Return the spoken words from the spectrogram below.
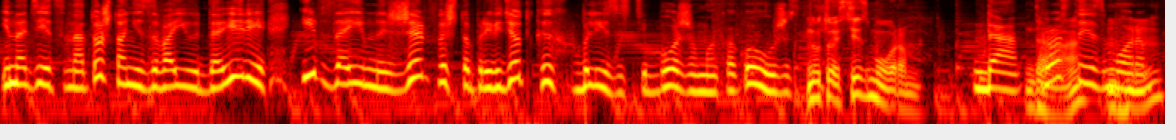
и надеется на то, что они завоюют доверие и взаимность жертвы, что приведет к их близости. Боже мой, какой ужас. Ну, то есть измором. Да, Да, просто измором. мгм.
